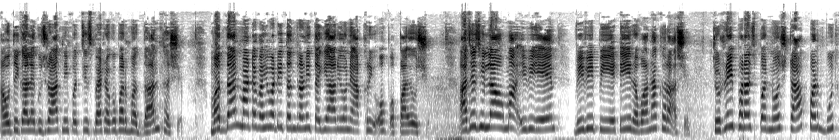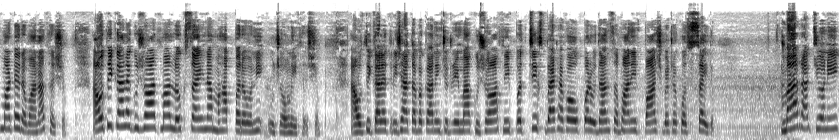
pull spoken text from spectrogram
આવતીકાલે ગુજરાતની પચીસ બેઠકો પર મતદાન થશે. મતદાન માટે વહીવટી તંત્રની તૈયારીઓને આખરી ઓપ અપાયો છે. આજે જિલ્લાઓમાં ઈવીએમ વીવીપીએટી રવાના કરાશે. ચૂંટણી ફરજ પરનો સ્ટાફ પણ બૂથ માટે રવાના થશે. આવતીકાલે ગુજરાતમાં લોકશાહીના મહાપર્વની ઉજવણી થશે. આવતીકાલે ત્રીજા તબક્કાની ચૂંટણીમાં ગુજરાતની પચીસ બેઠકો ઉપર વિધાનસભાની પાંચ બેઠકો સહિત બાર રાજ્યોની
